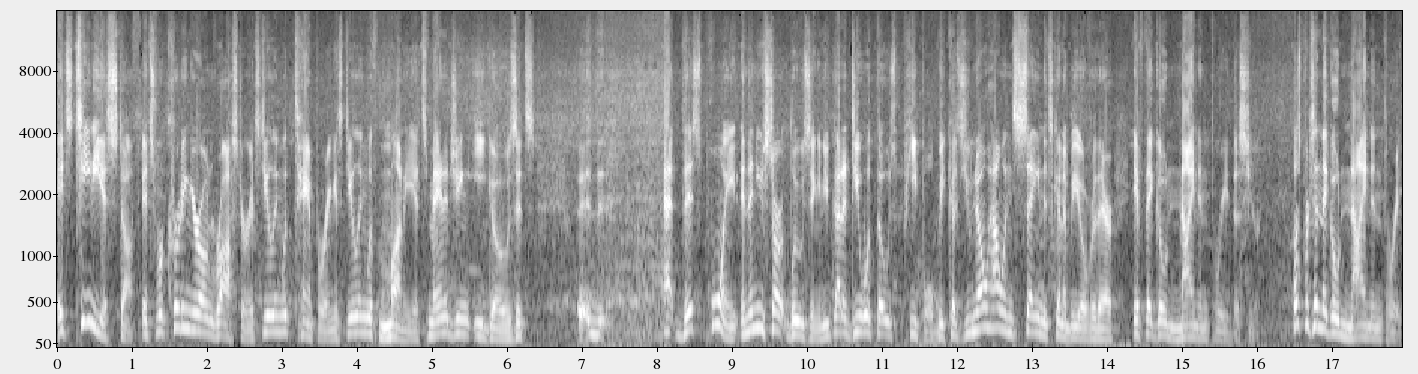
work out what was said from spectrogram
it's tedious stuff it's recruiting your own roster it's dealing with tampering it's dealing with money it's managing egos it's uh, th- at this point and then you start losing and you've got to deal with those people because you know how insane it's going to be over there if they go 9 and 3 this year let's pretend they go 9 and 3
